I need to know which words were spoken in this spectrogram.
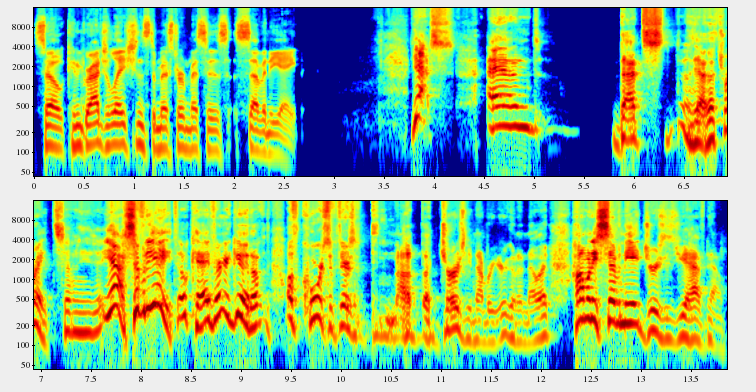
So congratulations to Mr. and Mrs. 78. Yes. And that's yeah, that's right. 70, yeah, 78. Okay, very good. Of, of course, if there's a, a, jersey number, you're gonna know it. How many 78 jerseys do you have now?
